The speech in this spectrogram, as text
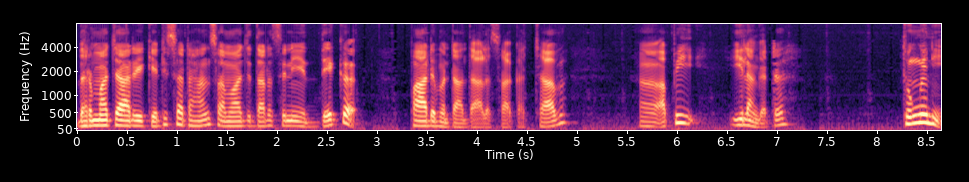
ධර්මාචාරය කෙටි සටහන් සමාජ දර්ශනය දෙක පාඩමට අදාළ සාකච්ඡාව. අපි ඊළඟට තුන්වෙනි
